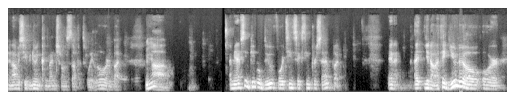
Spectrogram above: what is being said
and obviously, if you're doing conventional stuff, it's way lower. But Mhm. uh, I mean, I've seen people do 14, 16 percent, but and I, you know, I think you know, or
